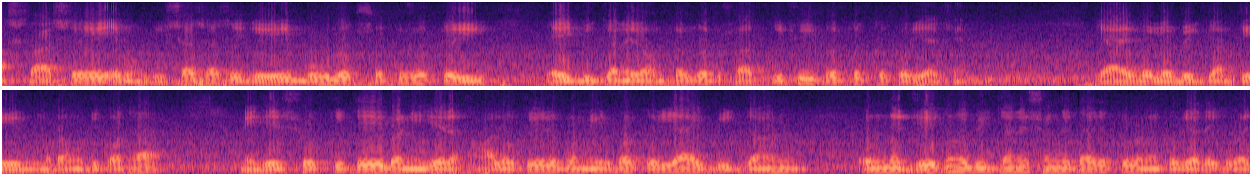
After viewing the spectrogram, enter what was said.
আস্থা আসে এবং বিশ্বাস আসে যে বহু লোক সত্য সত্যই এই বিজ্ঞানের অন্তর্গত সব কিছুই প্রত্যক্ষ করিয়াছেন। ইহাই হইল বিজ্ঞানটির মোটামুটি কথা নিজের শক্তিতে বা নিজের আলোকের উপর নির্ভর করিয়া এই বিজ্ঞান অন্য যে কোনো বিজ্ঞানের সঙ্গে তাকে তুলনা করিয়া দেখিবার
